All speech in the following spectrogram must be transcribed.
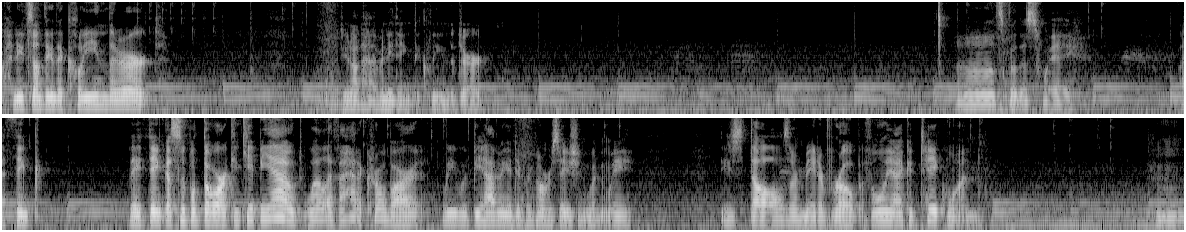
I need something to clean the dirt. I do not have anything to clean the dirt. Uh, let's go this way. I think They think a simple door can keep me out. Well, if I had a crowbar, we would be having a different conversation, wouldn't we? These dolls are made of rope. If only I could take one. Hmm.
